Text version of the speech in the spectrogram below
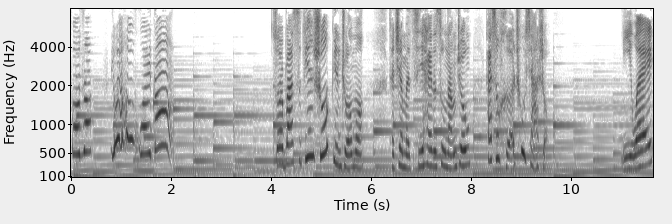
否则你会后悔的。索尔巴斯边说边琢磨，在这么漆黑的嗉囊中，该从何处下手？你以为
